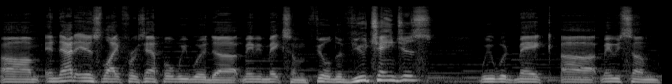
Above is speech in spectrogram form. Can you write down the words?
Um, and that is like, for example, we would uh, maybe make some field of view changes. We would make uh, maybe some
